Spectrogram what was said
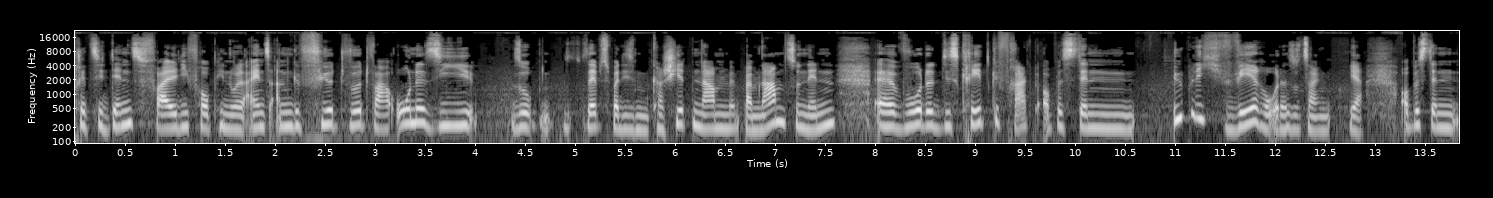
Präzedenzfall die VP01 angeführt wird, war ohne sie so selbst bei diesem kaschierten Namen beim Namen zu nennen, äh, wurde diskret gefragt, ob es denn üblich wäre oder sozusagen, ja, ob es denn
